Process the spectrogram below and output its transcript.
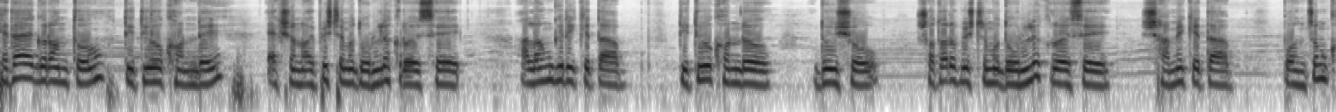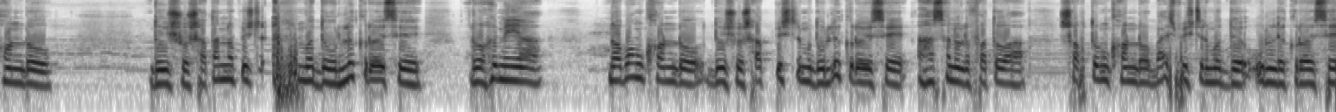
হেদায় গ্রন্থ তৃতীয় খণ্ডে একশো নয় পৃষ্ঠের মধ্যে উল্লেখ রয়েছে আলমগিরি কিতাব তৃতীয় খণ্ড দুইশো সতেরো পৃষ্ঠের মধ্যে উল্লেখ রয়েছে। স্বামী কেতাব পঞ্চম খণ্ড দুইশো সাতান্ন পৃষ্ঠের মধ্যে উল্লেখ রয়েছে। রহমিয়া নবম খণ্ড দুইশো সাত পৃষ্ঠের মধ্যে উল্লেখ রয়েছে। আহসানুল ফতোয়া সপ্তম খণ্ড বাইশ পৃষ্ঠের মধ্যে উল্লেখ রয়েছে।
